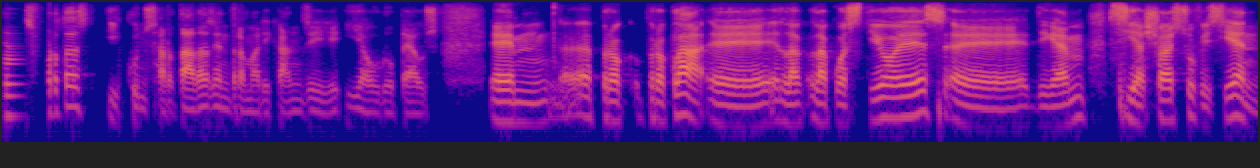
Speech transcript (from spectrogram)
molt fortes i concertades entre americans i, i europeus. Eh, però, però, clar, eh, la, la qüestió és, eh, diguem, si això és suficient.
